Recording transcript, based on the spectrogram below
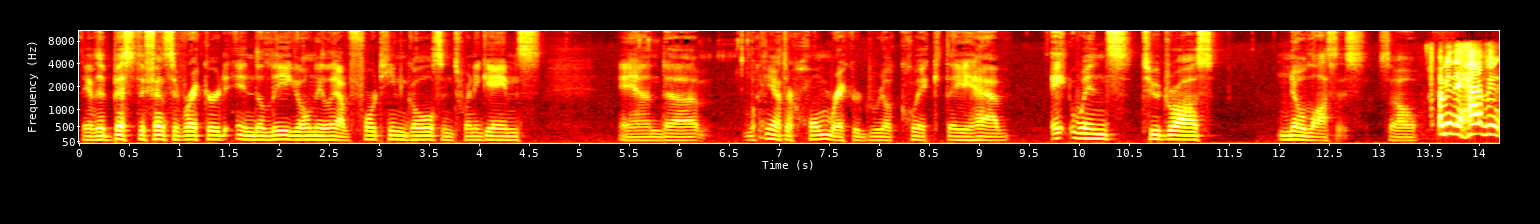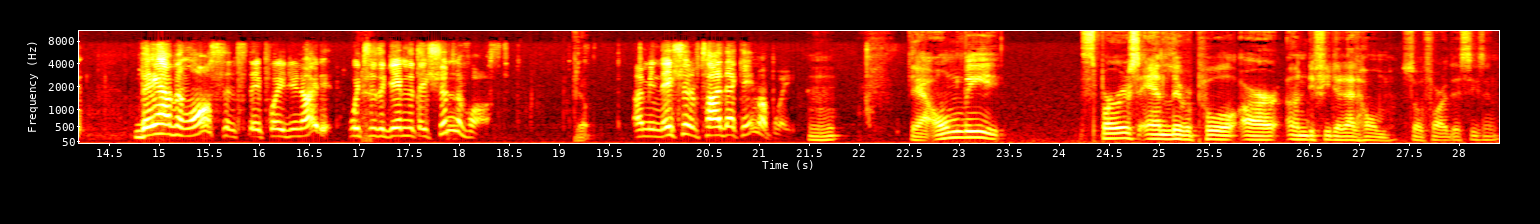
They have the best defensive record in the league, only allowed 14 goals in 20 games. And uh, looking at their home record real quick, they have eight wins, two draws, no losses. So I mean, they haven't they haven't lost since they played United, which is a game that they shouldn't have lost. Yep. I mean, they should have tied that game up late. yeah, only Spurs and Liverpool are undefeated at home so far this season.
